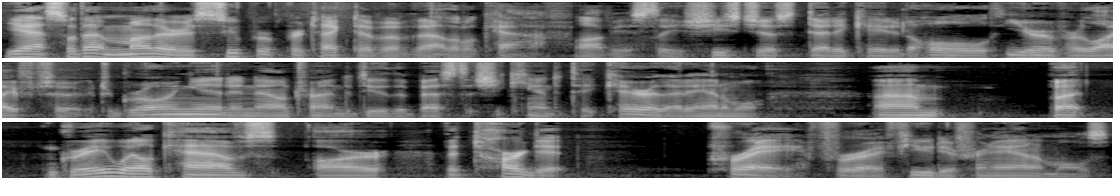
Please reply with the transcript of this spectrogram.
Yeah, so that mother is super protective of that little calf. Obviously, she's just dedicated a whole year of her life to, to growing it, and now trying to do the best that she can to take care of that animal. Um, but gray whale calves are the target prey for a few different animals.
